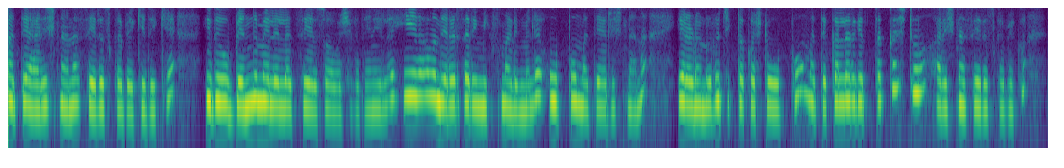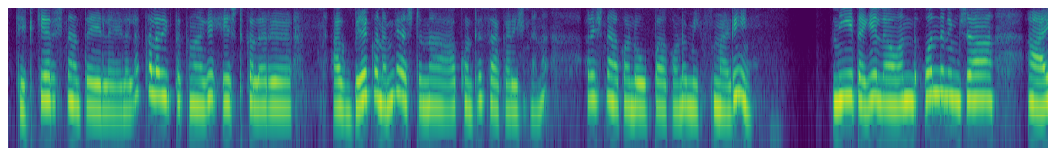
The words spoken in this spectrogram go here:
ಮತ್ತು ಅರಿಶಿಣನ ಸೇರಿಸ್ಕೋಬೇಕು ಇದಕ್ಕೆ. ಇದು ಬೆಂದ ಮೇಲೆಲ್ಲ ಸೇರಿಸೋ ಅವಶ್ಯಕತೆ ಏನಿಲ್ಲ. ಈಗ ಒಂದು ಎರಡು ಸಾರಿ ಮಿಕ್ಸ್ ಮಾಡಿದ ಮೇಲೆ ಉಪ್ಪು ಮತ್ತು ಅರಿಶಿಣನ ಎರಡನ್ನು ರುಚಿಗೆ ತಕ್ಕಷ್ಟು ಉಪ್ಪು ಮತ್ತು ಕಲರ್ಗೆ ತಕ್ಕಷ್ಟು ಅರಿಶಿಣ ಸೇರಿಸ್ಕೋಬೇಕು. ಚಿಟಿಕೆ ಅರಿಶಿಣ ಅಂತ ಎಲ್ಲ ಹೇಳಲ್ಲ. ಕಲರಿಗೆ ತಕ್ಕನಾಗೆ ಎಷ್ಟು ಕಲರ್ ಆಗಬೇಕು ನಮಗೆ ಅಷ್ಟನ್ನು ಹಾಕ್ಕೊಂಡ್ರೆ ಸಾಕು ಅರಿಶಿಣನ. ಅರಿಶಿಣ ಹಾಕ್ಕೊಂಡು ಉಪ್ಪು ಹಾಕ್ಕೊಂಡು ಮಿಕ್ಸ್ ಮಾಡಿ ನೀಟಾಗಿ ಎಲ್ಲ ಒಂದು ಒಂದು ನಿಮಿಷ ಹೈ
